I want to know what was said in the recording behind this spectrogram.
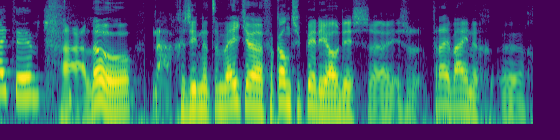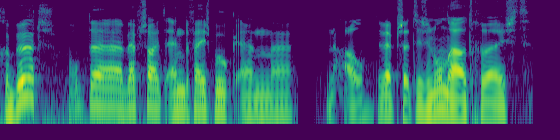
Hi Tim. Hallo. Nou, gezien het een beetje vakantieperiode is, eh, is er vrij weinig eh, gebeurd op de website en de Facebook. En, eh, Nou, de website is in onderhoud geweest.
